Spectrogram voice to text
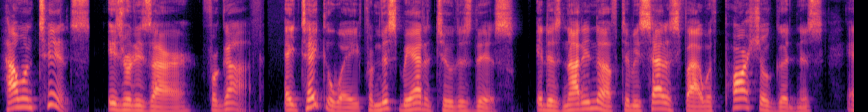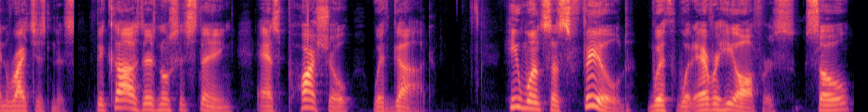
How intense is your desire for God? A takeaway from this beatitude is this it is not enough to be satisfied with partial goodness and righteousness, because there's no such thing as partial with God. He wants us filled with whatever He offers, so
